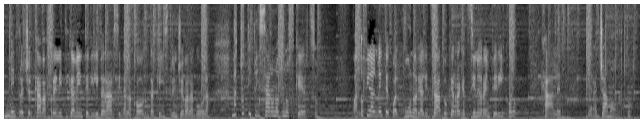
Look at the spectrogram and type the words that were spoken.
mentre cercava freneticamente di liberarsi dalla corda che gli stringeva la gola, ma tutti pensarono ad uno scherzo. Quando finalmente qualcuno ha realizzato che il ragazzino era in pericolo, Caleb era già morto.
